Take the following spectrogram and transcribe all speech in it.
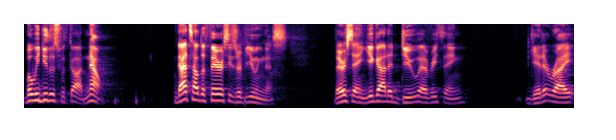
But we do this with God. Now, that's how the Pharisees are viewing this. They're saying, you got to do everything, get it right,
